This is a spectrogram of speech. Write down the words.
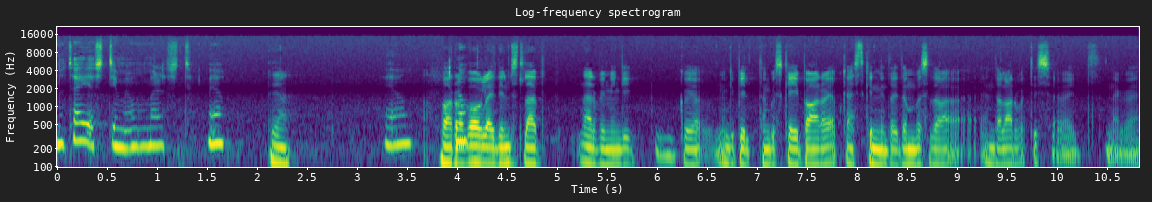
no täiesti minu meelest, jah. jah. jah. Varro no. Vooglaid ilmselt läheb närvi mingi, kui mingi pilt on, kus geipaar hoiab käest kinni, ta ei tõmba seda endale arvutisse, vaid nagu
